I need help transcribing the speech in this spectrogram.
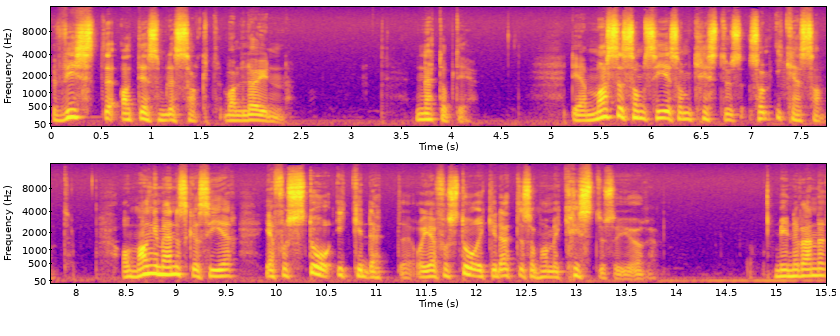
visste at det som ble sagt, var løgn. Nettopp det. Det er masse som sies om Kristus som ikke er sant. Og mange mennesker sier 'jeg forstår ikke dette', og 'jeg forstår ikke dette som har med Kristus å gjøre'. Mine venner,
